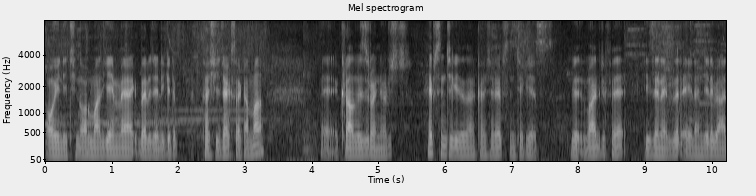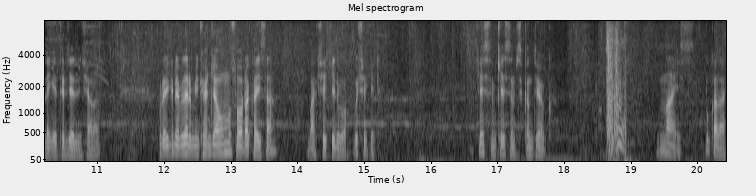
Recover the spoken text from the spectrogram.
oyun için normal game veya dereceli girip taşıyacaksak ama e, kral vezir oynuyoruz. Hepsini çekeceğiz arkadaşlar. Hepsini çekeceğiz. Ve Wildrift'e izlenebilir, eğlenceli bir hale getireceğiz inşallah. Buraya girebilirim. İlk önce amumu sonra kaysa. Bak şekil bu. Bu şekil. Kestim kestim sıkıntı yok. Nice. Bu kadar.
